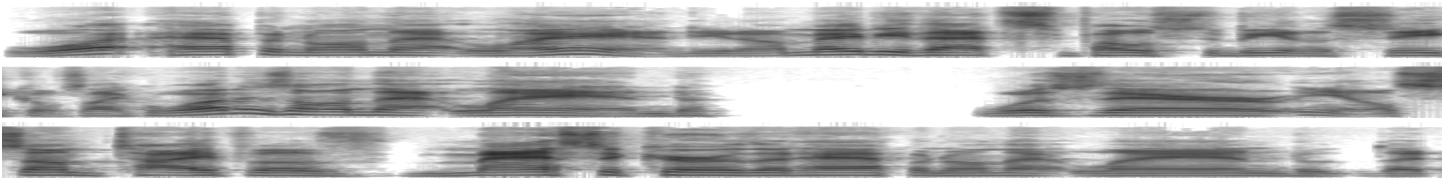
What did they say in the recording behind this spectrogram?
what happened on that land? You know, maybe that's supposed to be in the sequels. Like, what is on that land? Was there, you know, some type of massacre that happened on that land that,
